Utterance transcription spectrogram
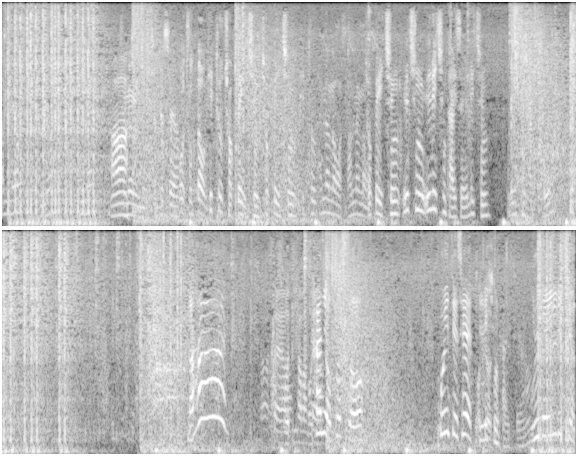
한 명, 두 명, 한 명, 아, 두 명 있네요. 잡혔어요. 어, 좋다. P2 적배 2층, 적배 2층, P2. 한 명 남았어, 한 명 남았어. 적배 2층, 1층, 1, 2층 다 있어요. 1, 2층. 1, 2층 잡고. 아, 어디, 칸이 없었어. 포인트 셋. 1, 2층 다 있어요. 울베 1, 2층.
